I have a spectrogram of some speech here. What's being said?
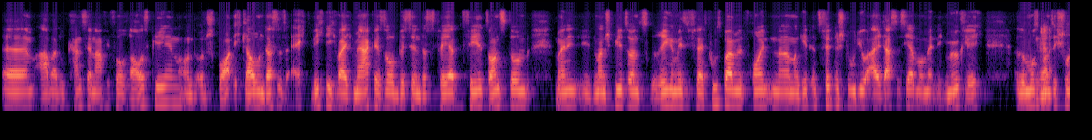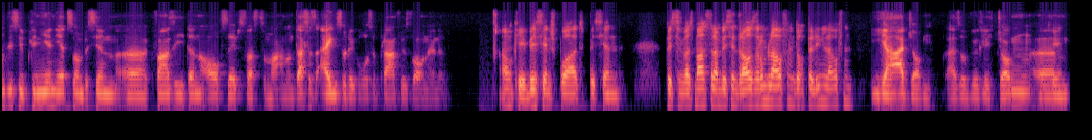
Ähm, aber du kannst ja nach wie vor rausgehen und, und Sport. Ich glaube, und das ist echt wichtig, weil ich merke so ein bisschen, das fehlt sonst so. Man, man spielt sonst regelmäßig vielleicht Fußball mit Freunden, äh, man geht ins Fitnessstudio. All das ist ja im Moment nicht möglich. Also muss man sich schon disziplinieren, jetzt so ein bisschen äh, quasi dann auch selbst was zu machen. Und das ist eigentlich so der große Plan fürs Wochenende. Okay, bisschen Sport, bisschen, bisschen, was machst du da? Ein bisschen draußen rumlaufen, durch Berlin laufen? Ja, joggen. Also wirklich joggen. Okay. Ähm,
